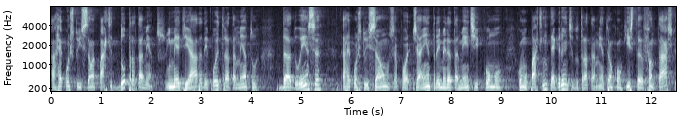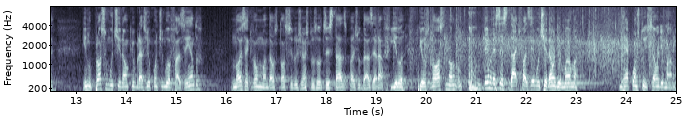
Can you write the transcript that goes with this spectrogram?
a reconstituição é parte do tratamento, imediata, depois do tratamento da doença, a reconstituição já, pode, já entra imediatamente como, como parte integrante do tratamento. É uma conquista fantástica. E no próximo mutirão que o Brasil continua fazendo, nós é que vamos mandar os nossos cirurgiões para os outros estados para ajudar a zerar a fila, porque os nossos não, não, não temos necessidade de fazer mutirão de mama, de reconstituição de mama.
